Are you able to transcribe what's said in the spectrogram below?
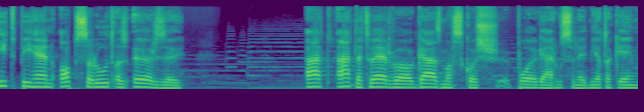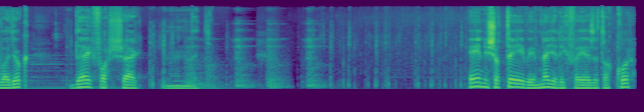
Itt pihen abszolút az őrző. Át, át lett verve a gázmaszkos polgár 21 miatt, aki én vagyok. De egy fasság. Mindegy. Én is a tévém, negyedik fejezet akkor.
